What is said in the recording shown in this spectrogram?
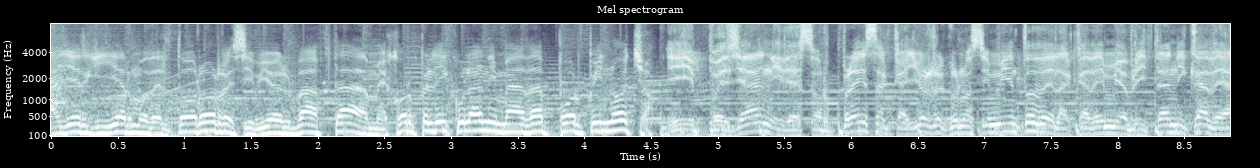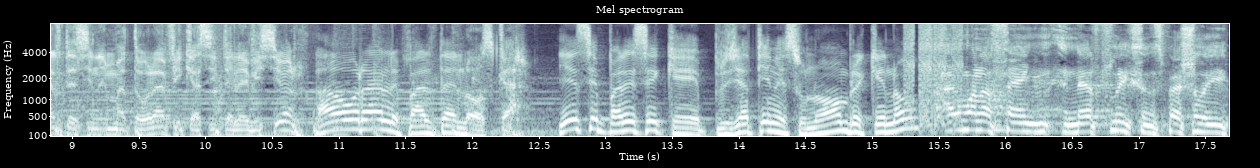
Ayer Guillermo del Toro recibió el BAFTA a Mejor Película Animada por Pinocho. Y pues ya ni de sorpresa cayó el reconocimiento de la Academia Británica de Artes Cinematográficas y Televisión. Ahora le falta el Oscar. Y ese parece que pues ya tiene su nombre, ¿qué no? I want to thank Netflix and especially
